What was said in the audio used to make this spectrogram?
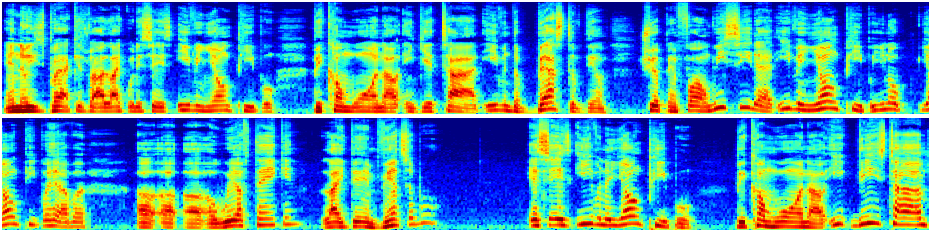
And these brackets, I like what it says, even young people become worn out and get tired. Even the best of them trip and fall. And we see that even young people, you know, young people have a a, a, a way of thinking like they're invincible. It says even the young people become worn out. These times,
